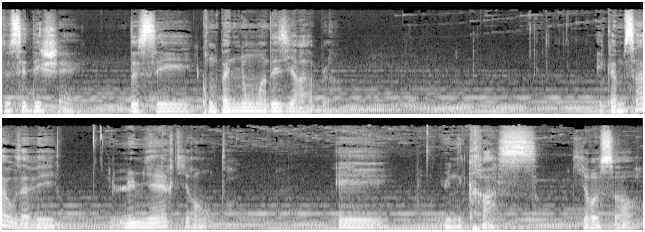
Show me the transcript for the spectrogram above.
de ses déchets, de ses compagnons indésirables. Et comme ça, vous avez une lumière qui rentre et une crasse qui ressort.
